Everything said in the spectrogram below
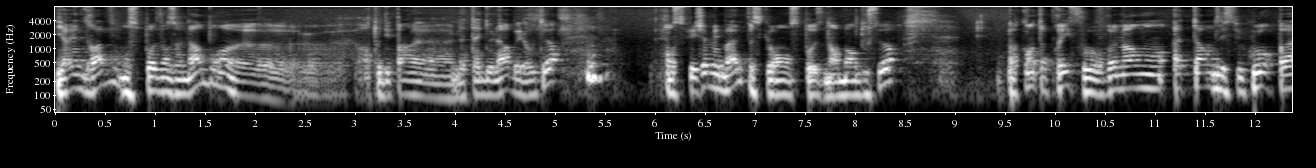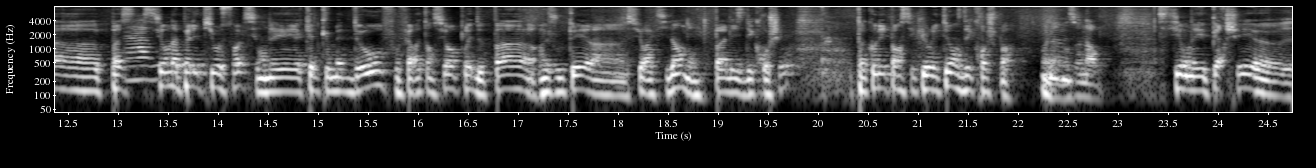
il n'y a rien de grave. On se pose dans un arbre. Euh, tout dépend de euh, la taille de l'arbre et la hauteur. on se fait jamais mal parce qu'on se pose normalement en douceur. Par contre, après, il faut vraiment attendre les secours. Pas, pas ah si on n'a pas les pieds au sol, si on est à quelques mètres de haut, il faut faire attention après de ne pas rajouter un suraccident, donc pas aller se décrocher. Tant qu'on n'est pas en sécurité, on ne se décroche pas voilà, dans un arbre. Si on est perché, euh,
